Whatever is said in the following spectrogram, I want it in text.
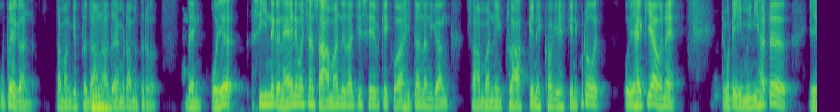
උපය ගන්න තමන්ගේ ප්‍රධානාදායමට අමතරව. දැන් ඔය සීනක නෑන මචන් සාමාන්‍ය රජි සේවකෙක්වා හිතන්න නිකං සාමාන්‍ය ක්ලාක් කෙනෙක් වගේ කෙනෙකුට ඔය හැකියාව නෑ. තකොට ඒ මිනිහට ඒ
